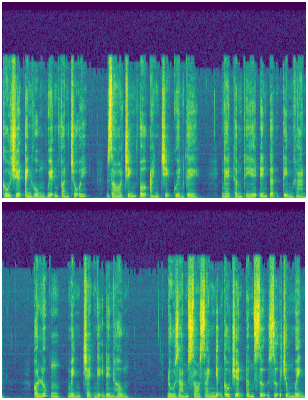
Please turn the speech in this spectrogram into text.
Câu chuyện anh hùng Nguyễn Văn Trỗi do chính vợ anh chị Quyên kể, nghe thấm thía đến tận tim gan. Có lúc mình chạy nghĩ đến Hồng. Đâu dám so sánh những câu chuyện tâm sự giữa chúng mình.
